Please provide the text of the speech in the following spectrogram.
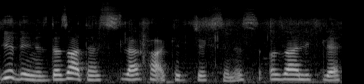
yediğinizde zaten sizler fark edeceksiniz. Özellikle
